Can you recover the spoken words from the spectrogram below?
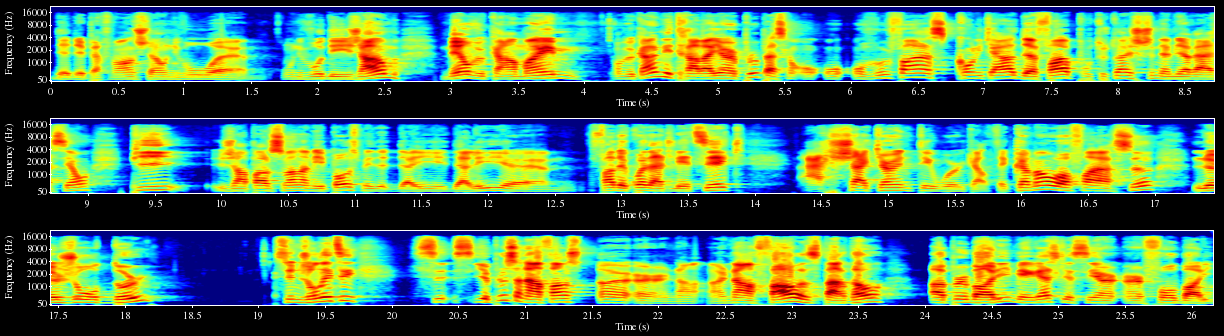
de, de performance au niveau, au niveau des jambes. Mais on veut quand même on veut quand même les travailler un peu parce qu'on veut faire ce qu'on est capable de faire pour tout le temps chercher une amélioration. Puis, j'en parle souvent dans mes posts, mais d'aller euh, faire de quoi d'athlétique à chacun de tes workouts. Fait comment on va faire ça? Le jour 2, c'est une journée, tu sais, il y a plus un, enfance, un, un, emphase, pardon, upper body, mais reste que c'est un, full body.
